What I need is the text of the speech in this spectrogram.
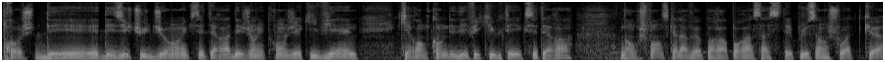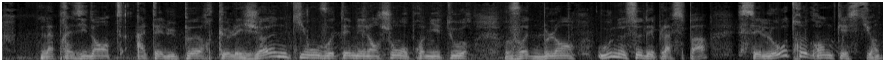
proche des, des étudiants, etc., des gens étrangers qui viennent, qui rencontrent des difficultés, etc. Donc je pense qu'elle avait par rapport à ça, c'était plus un choix de cœur. La présidente a-t-elle eu peur que les jeunes qui ont voté Mélenchon au premier tour votent blanc ou ne se déplacent pas? C'est l'autre grande question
